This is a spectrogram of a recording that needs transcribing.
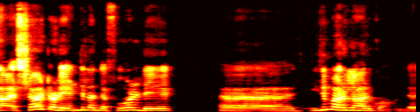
ஷர்ட்டோட எண்டில் அந்த ஃபோல்டு இது மாதிரிலாம் இருக்கும். அந்த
